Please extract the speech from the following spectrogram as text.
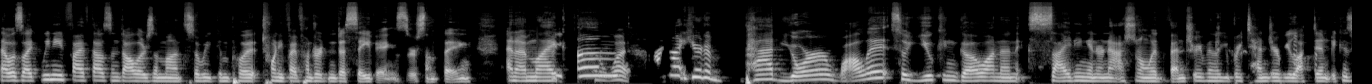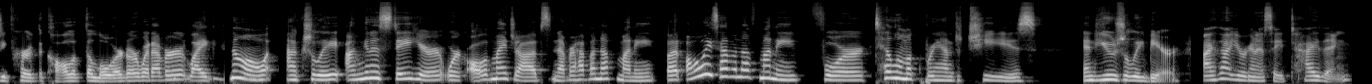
that was like, we need $5,000 a month so we can put 2,500 into savings or something. And I'm like, um, what? I'm not here to pad your wallet so you can go on an exciting international adventure, even though you pretend you're reluctant because you've heard the call of the Lord or whatever. Like, no, actually, I'm going to stay here, work all of my jobs, never have enough money, but always have enough money for Tillamook brand cheese and usually beer. I thought you were going to say tithing.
